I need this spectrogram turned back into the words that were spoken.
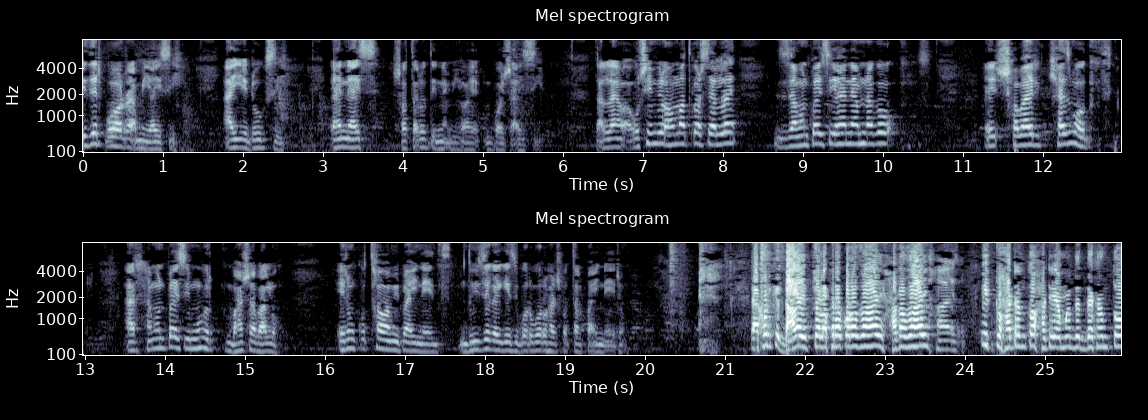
ঈদের পর আমি আইছি আইয়ে ঢুকছি। এনে আইস সতেরো দিন আমি বয়স আইছি। তাহলে অসীম রহমত করছে আল্লাহ যেমন পাইছি এখানে আপনাকে এই সবাই খেজমত আর এমন পাইছি মুহর ভাষা ভালো। এরকম কোথাও আমি পাই নাই। দুই জায়গায় গেছি বড় বড় হাসপাতাল পাই নাই এরকম এখন কি দাঁড়াই চলাফেরা করা যায় হাঁটা যায়? একটু হাঁটেন তো হাঁটে আমাদের দেখান তো।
